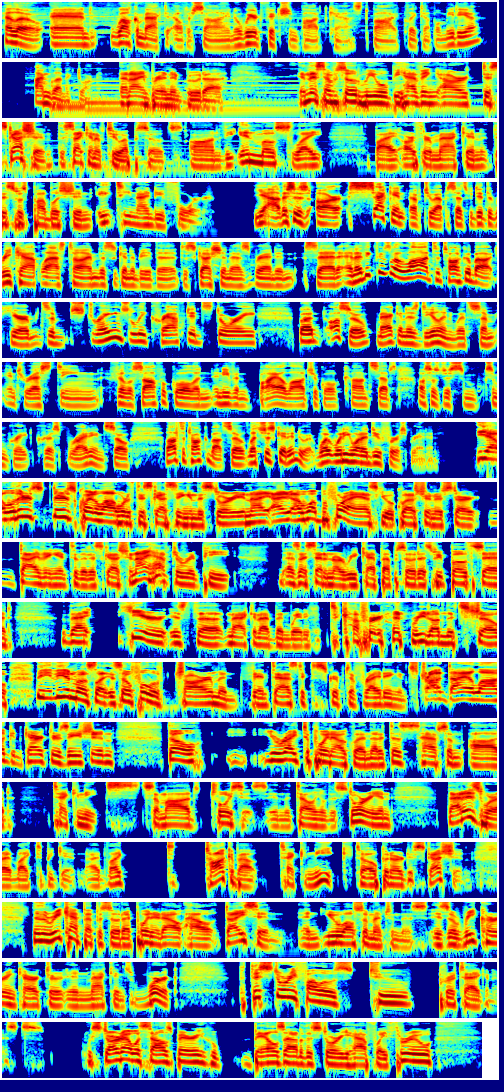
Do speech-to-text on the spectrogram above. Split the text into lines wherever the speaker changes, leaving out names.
Hello, and welcome back to Elder Sign, a weird fiction podcast by Claytemple Media. I'm Glenn McDorman.
And I'm Brandon Buddha. In this episode, we will be having our discussion, the second of two episodes, on The Inmost Light by Arthur Machen. This was published in 1894.
Yeah, this is our second of two episodes. We did the recap last time. This is going to be the discussion, as Brandon said. And I think there's a lot to talk about here. It's a strangely crafted story, but also Machen is dealing with some interesting philosophical and, and even biological concepts. Also, just some some great crisp writing. So, lots to talk about. So, let's just get into it. What, what do you want to do first, Brandon?
Yeah, well, there's there's quite a lot worth discussing in the story, and I, I, I before I ask you a question or start diving into the discussion, I have to repeat as I said in our recap episode, as we both said, that here is the Machen I've been waiting to cover and read on this show. The the Inmost Light is so full of charm and fantastic descriptive writing and strong dialogue and characterization. Though you're right to point out, Glenn, that it does have some odd techniques, some odd choices in the telling of the story. And that is where I'd like to begin. I'd like to talk about technique to open our discussion. In the recap episode, I pointed out how Dyson, and you also mentioned this, is a recurring character in Machen's work, but this story follows two protagonists. We start out with Salisbury, who bails out of the story halfway through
